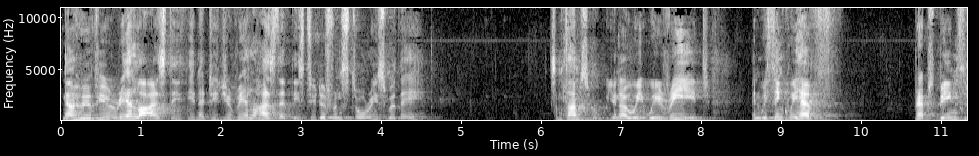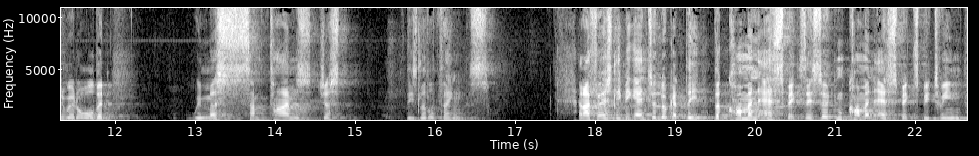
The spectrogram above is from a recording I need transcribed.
Now, who of you realized, you know, did you realize that these two different stories were there? Sometimes, you know, we, we read and we think we have perhaps been through it all, but we miss sometimes just these little things. And I firstly began to look at the, the common aspects. There's certain common aspects between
